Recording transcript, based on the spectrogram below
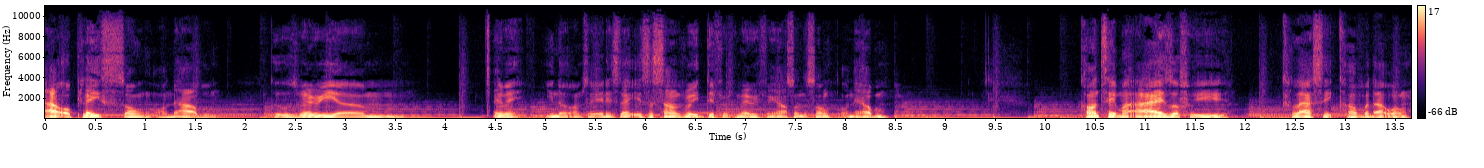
out of place song on the album. It was very um anyway, you know what I'm saying. It's like it just sounds very different from everything else on the song on the album. Can't take my eyes off of you. Classic cover that one.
